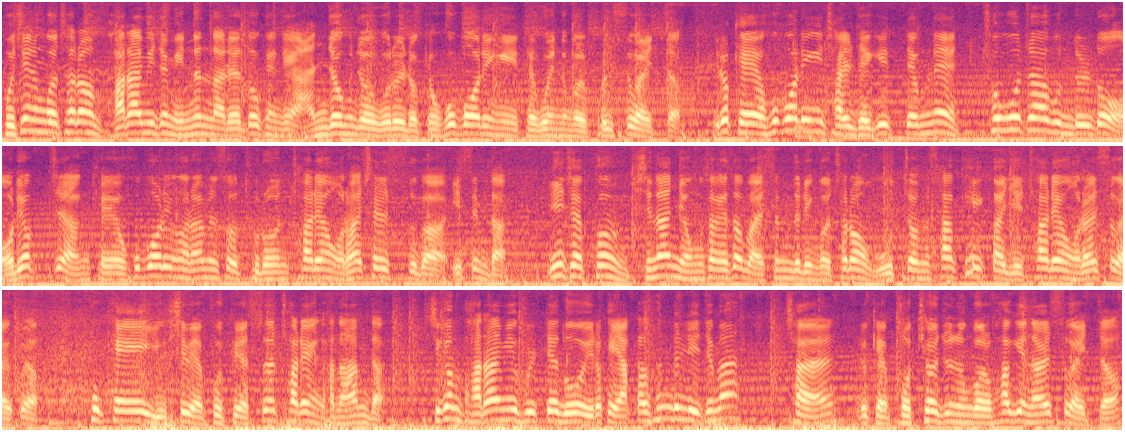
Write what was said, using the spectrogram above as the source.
보시는 것처럼 바람이 좀 있는 날에도 굉장히 안정적으로 이렇게 호버링이 되고 있는 걸 볼 수가 있죠. 이렇게 호버링이 잘 되기 때문에 초보자분들도 어렵지 않게 호버링을 하면서 드론 촬영을 하실 수가 있습니다. 이 제품 지난 영상에서 말씀드린 것처럼 5.4K까지 촬영을 할 수가 있고요. 4K 60fps 촬영이 가능합니다. 지금 바람이 불 때도 이렇게 약간 흔들리지만 잘 이렇게 버텨주는 걸 확인할 수가 있죠.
